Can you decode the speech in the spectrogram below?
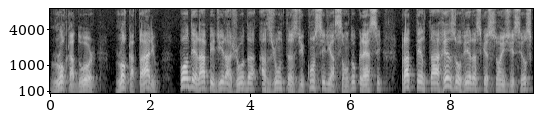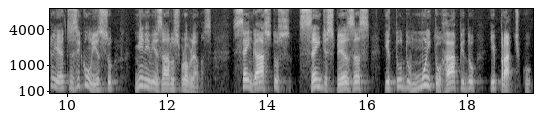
locador, locatário, poderá pedir ajuda às juntas de conciliação do Cresce para tentar resolver as questões de seus clientes e, com isso, minimizar os problemas. Sem gastos, sem despesas e tudo muito rápido e prático.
